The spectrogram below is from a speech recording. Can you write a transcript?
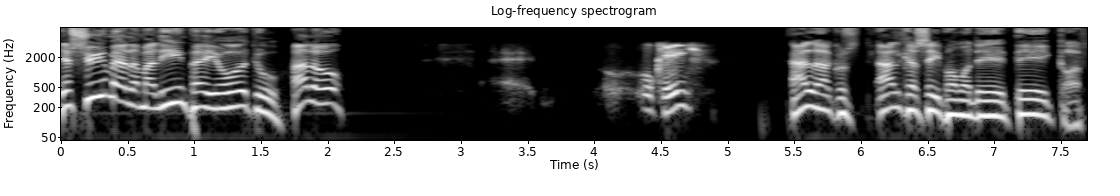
Jeg sygemelder mig lige en periode, du. Hallo? O- Okay. Alle, har, alle kan se på mig, det, det er ikke godt.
